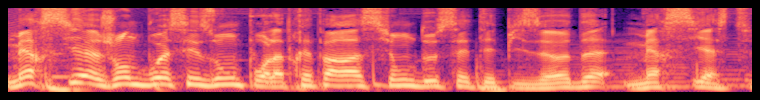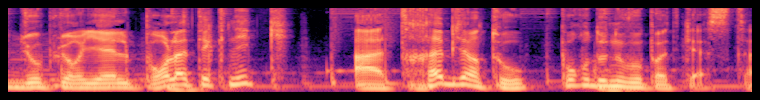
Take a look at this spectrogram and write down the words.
Merci à Jean de Boissaison pour la préparation de cet épisode. Merci à Studio Pluriel pour la technique. À très bientôt pour de nouveaux podcasts.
